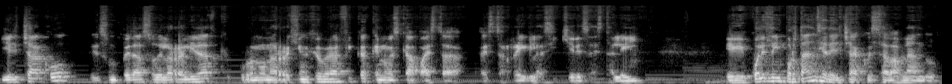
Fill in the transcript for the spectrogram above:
Y el Chaco es un pedazo de la realidad que ocurre en una región geográfica que no escapa a esta, a esta regla, si quieres, a esta ley. Eh, ¿Cuál es la importancia del Chaco? Estaba hablando.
